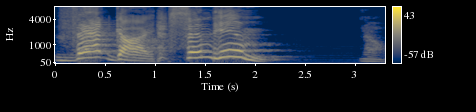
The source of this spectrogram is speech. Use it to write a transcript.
that guy, send him. No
